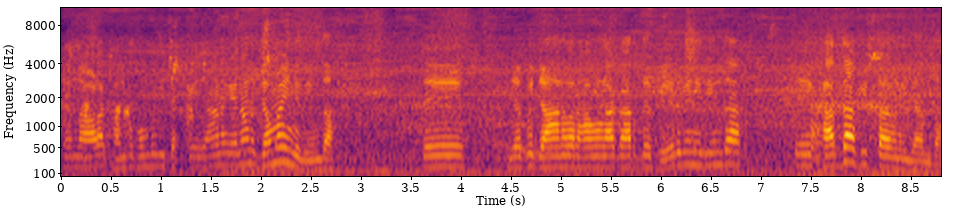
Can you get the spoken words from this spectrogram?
ਤੇ ਨਾਲ ਖੰਭ ਖੁੰਭ ਵੀ ਚੱਕੇ ਜਾਣਗੇ। ਇਹਨਾਂ ਨੂੰ ਜਮਾ ਹੀ ਨਹੀਂ ਦਿੰਦਾ। ਤੇ ਜੇ ਕੋਈ ਜਾਨਵਰ ਹਮਲਾ ਕਰਦੇ ਫੇਰ ਵੀ ਨਹੀਂ ਦਿੰਦਾ। ਤੇ ਖਾਦਾ ਪੀਤਾ ਵੀ ਨਹੀਂ ਜਾਂਦਾ।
